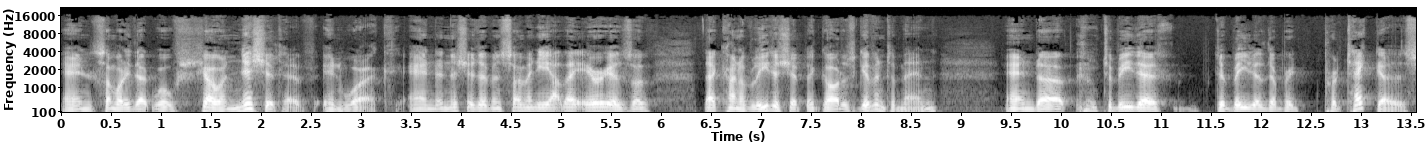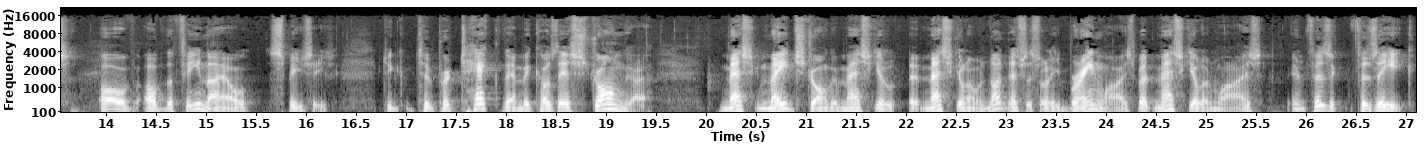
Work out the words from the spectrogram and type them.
and somebody that will show initiative in work and initiative in so many other areas of that kind of leadership that God has given to men, and uh, to be the to be the, the protectors of of the female species, to to protect them because they're stronger mas- made stronger, masculine, masculine, not necessarily brain wise, but masculine wise, in phys- physique,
